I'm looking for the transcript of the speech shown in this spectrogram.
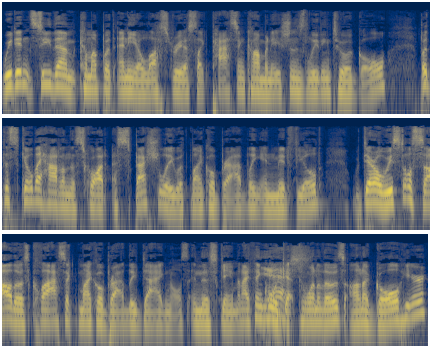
We didn't see them come up with any illustrious like passing combinations leading to a goal, but the skill they had on the squad, especially with Michael Bradley in midfield, Daryl, we still saw those classic Michael Bradley diagonals in this game, and I think we'll get to one of those on a goal here.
